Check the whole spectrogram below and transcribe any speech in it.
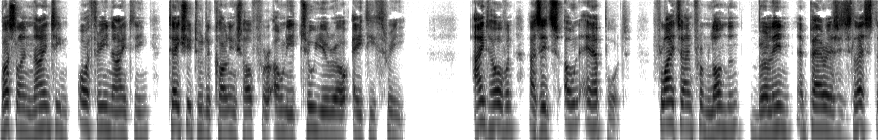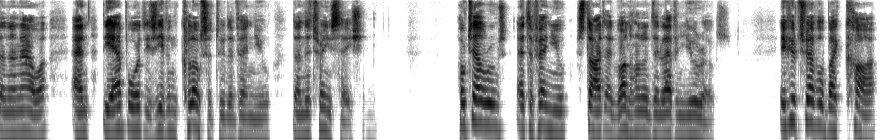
Busline 19 or 319 takes you to the Koningshof for only €2.83. Eindhoven has its own airport. Flight time from London, Berlin and Paris is less than an hour and the airport is even closer to the venue than the train station. Hotel rooms at the venue start at 111 euros. If you travel by car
